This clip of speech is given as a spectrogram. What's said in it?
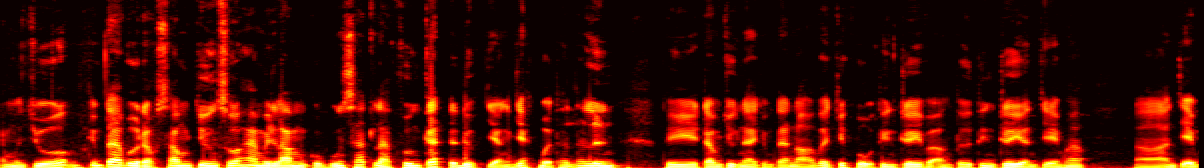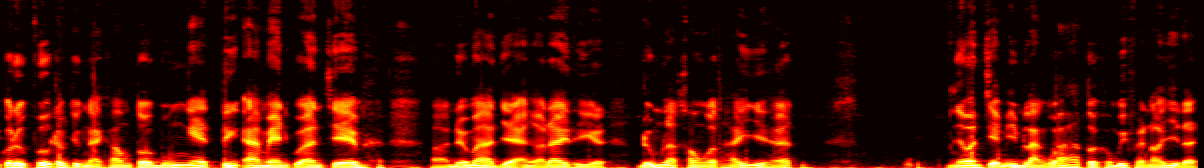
Cảm ơn Chúa. Chúng ta vừa đọc xong chương số 25 của cuốn sách là phương cách để được dẫn dắt bởi Thánh Linh. Thì trong chương này chúng ta nói về chức vụ tiên tri và ân tứ tiên tri anh chị em ha. À, anh chị em có được phước trong chương này không? Tôi muốn nghe tiếng amen của anh chị em. À, nếu mà giảng ở đây thì đúng là không có thấy gì hết nếu anh chị em im lặng quá tôi không biết phải nói gì đây.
